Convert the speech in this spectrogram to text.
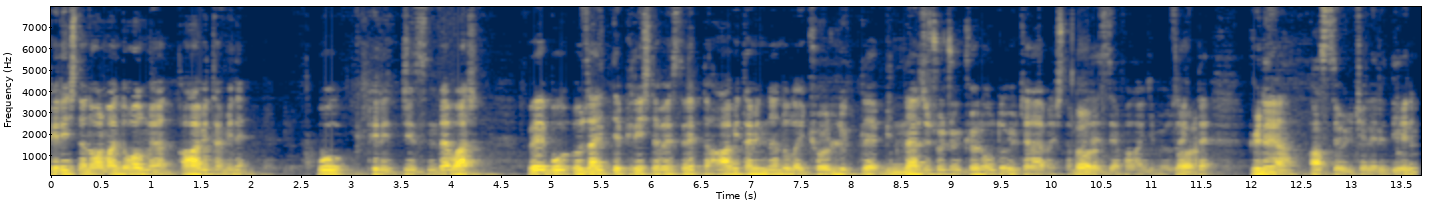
pirinçte normalde olmayan A vitamini bu pirinç cinsinde var. Ve bu özellikle pirinçle beslenip de A vitamininden dolayı körlükle binlerce çocuğun kör olduğu ülkeler var. İşte Doğru. Malezya falan gibi özellikle Doğru. Güney Asya ülkeleri diyelim.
